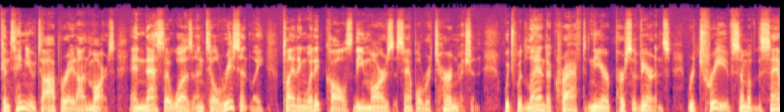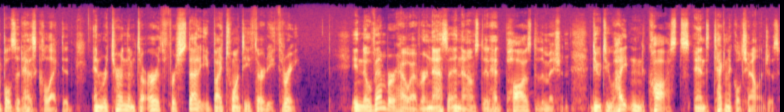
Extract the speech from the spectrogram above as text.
continue to operate on Mars, and NASA was until recently planning what it calls the Mars Sample Return Mission, which would land a craft near Perseverance, retrieve some of the samples it has collected, and return them to Earth for study by 2033. In November, however, NASA announced it had paused the mission due to heightened costs and technical challenges,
